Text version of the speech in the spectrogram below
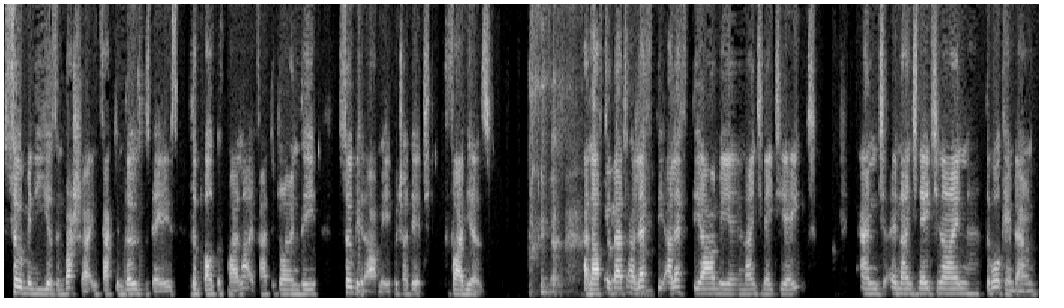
so many years in Russia, in fact, in those days, the bulk of my life, I had to join the Soviet army, which I did for five years. and after that, I left the I left the army in 1988, and in 1989, the war came down.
